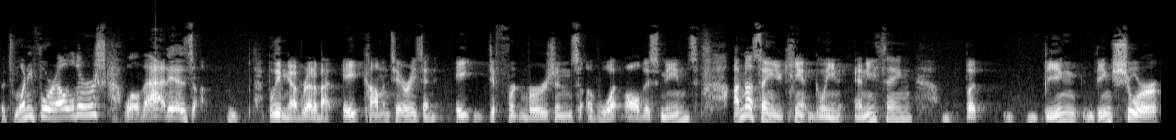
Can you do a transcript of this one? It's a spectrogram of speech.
the 24 elders, well, that is, believe me, I've read about eight commentaries and eight different versions of what all this means. I'm not saying you can't glean anything, but being being sure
